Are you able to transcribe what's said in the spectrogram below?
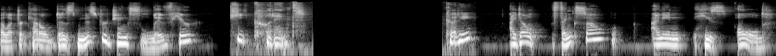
electric kettle. Does Mr. Jinx live here? He couldn't. Could he? I don't think so. I mean, he's old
